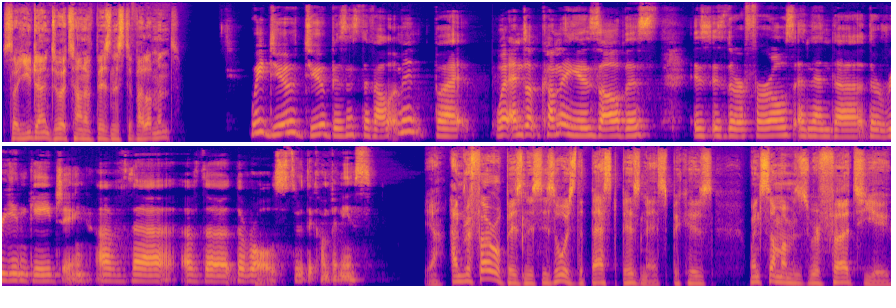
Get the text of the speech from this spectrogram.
So you don't do a ton of business development. We do do business development, but what ends up coming is all this is, is the referrals and then the the re-engaging of the of the the roles through the companies Yeah. And referral business is always the best business because when someone's referred to you,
